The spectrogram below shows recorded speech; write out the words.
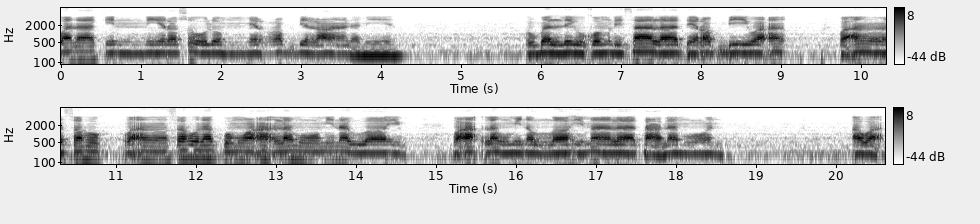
walakinni rasulun min rabbil alamin. Ubalighukum risalati rabbi wa a, wa ansahu wa ansahu lakum wa a'lamu minallahi wa a'lamu minallahi ma la ta'lamun. ta awa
